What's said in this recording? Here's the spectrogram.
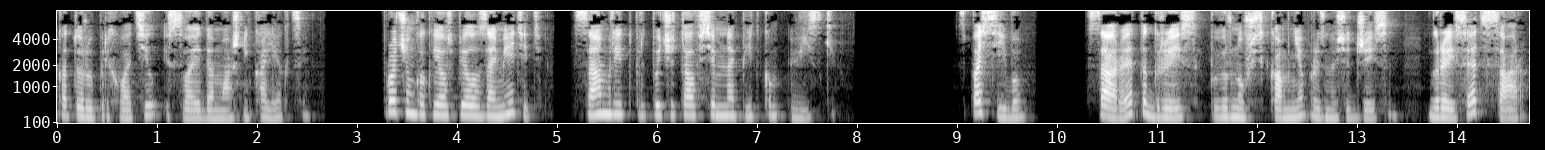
которую прихватил из своей домашней коллекции. Впрочем, как я успела заметить, сам Рид предпочитал всем напиткам виски. «Спасибо». «Сара, это Грейс», — повернувшись ко мне, произносит Джейсон. «Грейс, это Сара.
